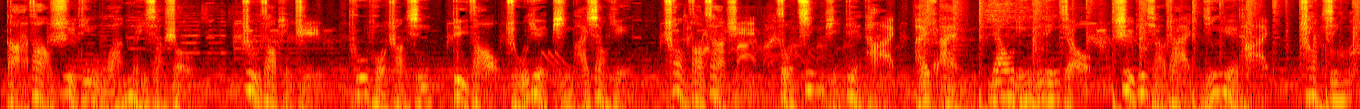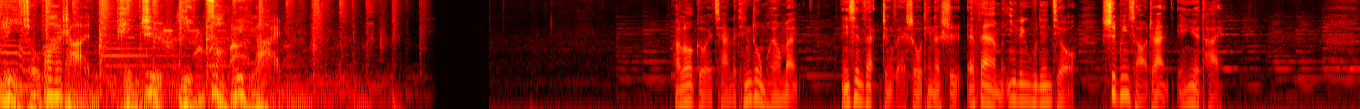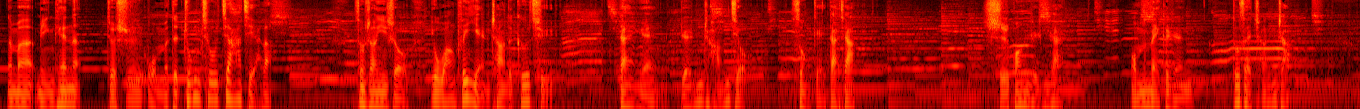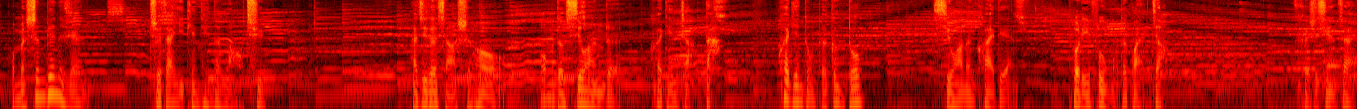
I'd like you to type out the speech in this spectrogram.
打造视听完美享受，铸造品质，突破创新，缔造卓越品牌效应，创造价值，做精品电台 FM 幺零五点九，视听小站音乐台，创新力求发展，品质营造未来。Hello，各位亲爱的听众朋友们，您现在正在收听的是 FM 一零五点九士兵小站音乐台。那么明天呢，就是我们的中秋佳节了，送上一首由王菲演唱的歌曲《但愿人长久》，送给大家。时光荏苒，我们每个人都在成长，我们身边的人却在一天天的老去。还记得小时候，我们都希望着快点长大，快点懂得更多，希望能快点脱离父母的管教。可是现在，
